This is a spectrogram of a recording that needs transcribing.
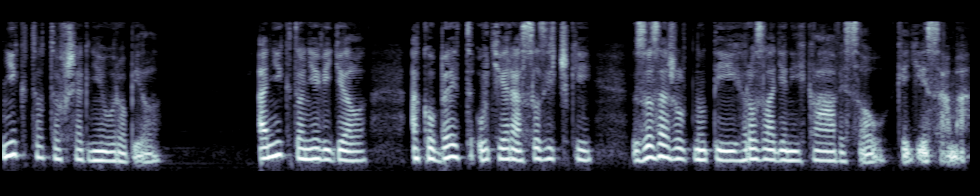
Nikto to však neurobil. A nikto nevidel, ako Bet utiera slzičky zo zažltnutých, rozladených klávesov, keď je sama.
